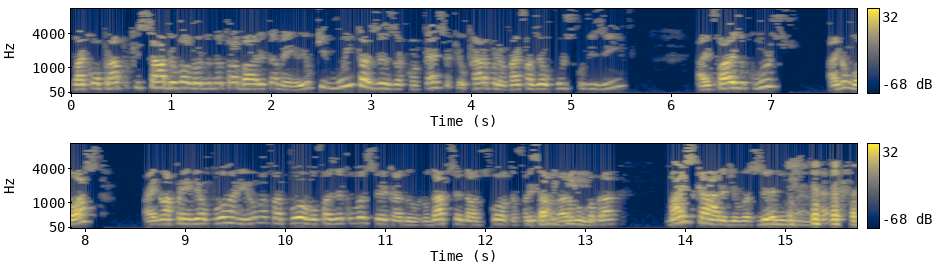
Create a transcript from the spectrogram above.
vai comprar porque sabe o valor do meu trabalho também. E o que muitas vezes acontece é que o cara, por exemplo, vai fazer o curso com o vizinho, aí faz o curso, aí não gosta, Aí não aprendeu porra nenhuma, falei, pô, vou fazer com você, Cadu. Não dá pra você dar um desconto? Eu falei, Sabe agora que... eu vou cobrar mais caro de você. Hum.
